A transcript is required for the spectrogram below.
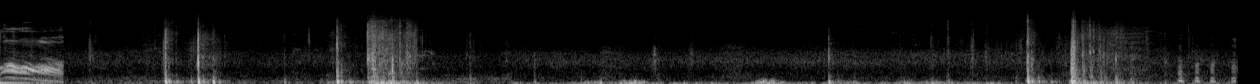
oh!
